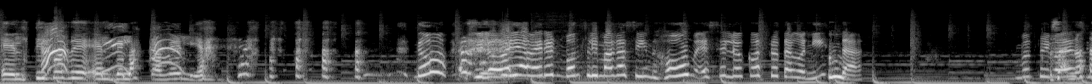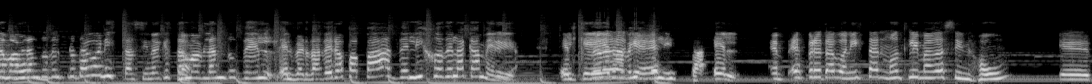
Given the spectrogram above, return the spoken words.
El tipo ¡Ah! de, el de las camelias. No, si lo vaya a ver en Monthly Magazine Home, ese loco es protagonista. O sea, no estamos hablando del protagonista, sino que estamos hablando del el verdadero papá del hijo de la camelia. El que era beisbolista, él. Em, es protagonista en Monthly Magazine Home, que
